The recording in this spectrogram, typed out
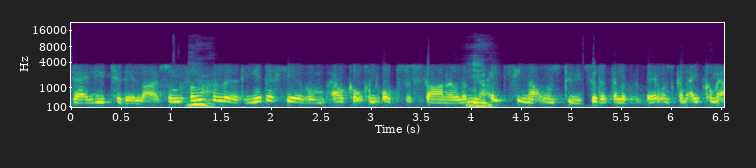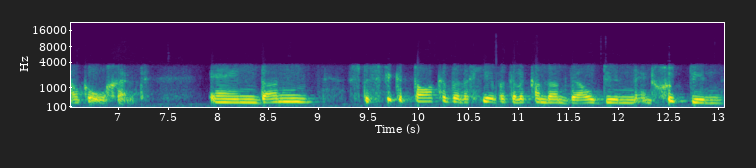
value to their lives. Ons wil ja. hulle rede gee om elke oggend op te staan en hulle ja. moet uitsien na ons toe sodat hulle by ons kan uitkom elke oggend. En dan spesifieke take wil hulle gee wat hulle kan dan wel doen en goed doen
